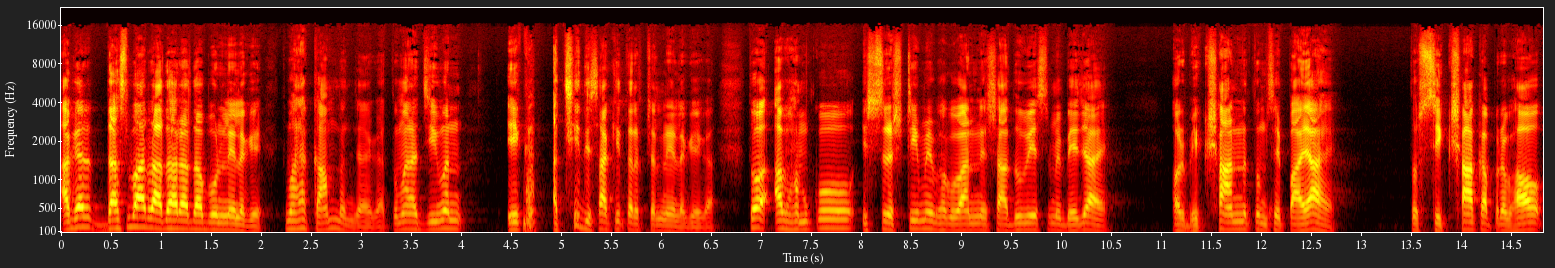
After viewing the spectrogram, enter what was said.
अगर दस बार राधा राधा बोलने लगे, तुम्हारा काम बन जाएगा, तुम्हारा जीवन एक अच्छी दिशा की तरफ़ चलने लगेगा। तो अब हमको इस सृष्टि में भगवान ने साधु वेश में भेजा है और भिक्षान्न तुमसे पाया है तो शिक्षा का प्रभाव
